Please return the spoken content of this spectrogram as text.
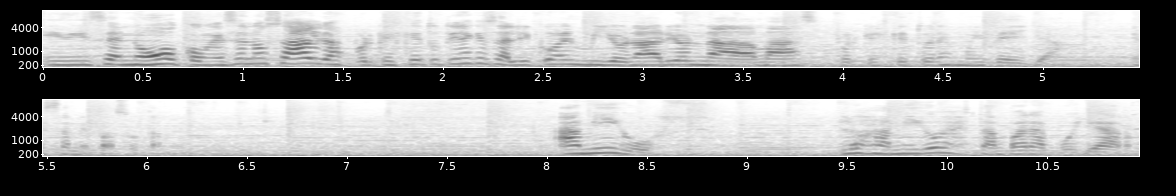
dice, no, con ese no salgas porque es que tú tienes que salir con el millonario nada más, porque es que tú eres muy bella. Esa me pasó también. Amigos, los amigos están para apoyarnos,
